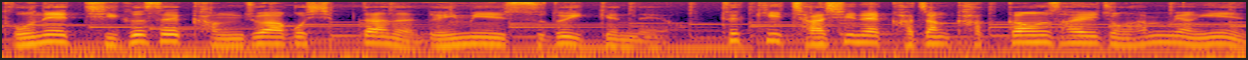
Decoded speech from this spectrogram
돈의 디귿을 강조하고 싶다는 의미일 수도 있겠네요. 특히 자신의 가장 가까운 사이 중 한 명인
